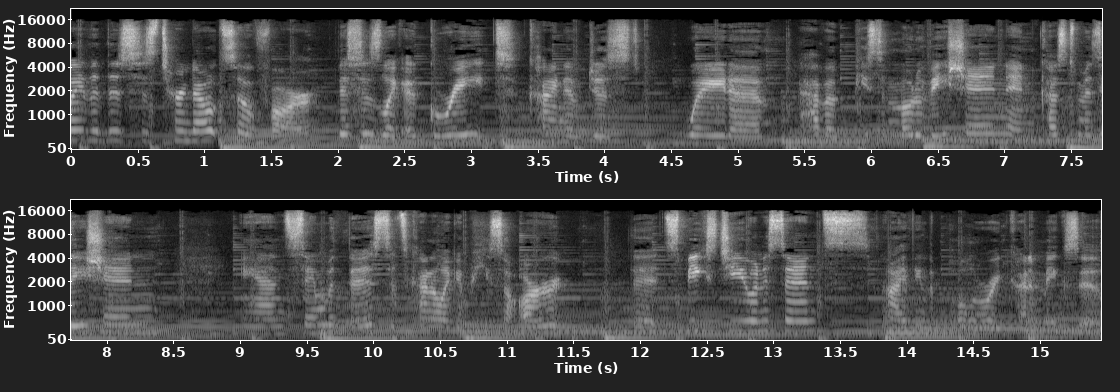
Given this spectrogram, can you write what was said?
Way that this has turned out so far. This is like a great kind of just way to have a piece of motivation and customization. And same with this, it's kind of like a piece of art that speaks to you in a sense. I think the Polaroid kind of makes it.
